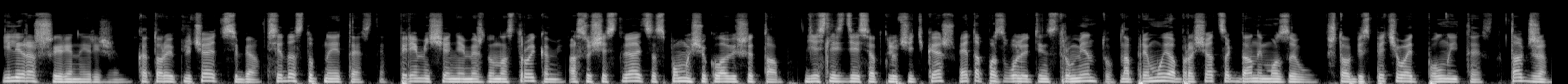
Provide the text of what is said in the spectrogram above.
или расширенный режим, который включает в себя все доступные тесты. Перемещение между настройками осуществляется с помощью клавиши Tab Hub. Если здесь отключить кэш, это позволит инструменту напрямую обращаться к данным ОЗУ, что обеспечивает полный тест. Также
